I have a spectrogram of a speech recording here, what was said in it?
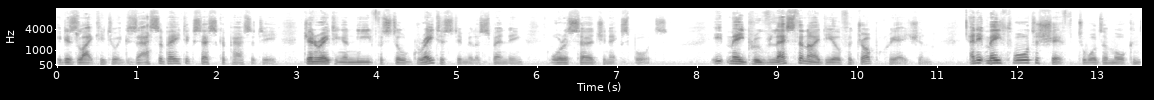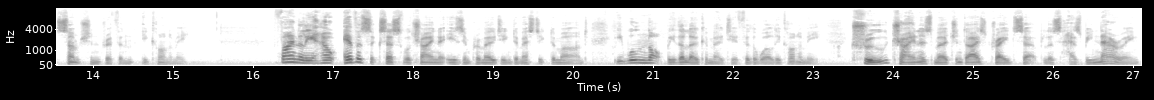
It is likely to exacerbate excess capacity, generating a need for still greater stimulus spending or a surge in exports. It may prove less than ideal for job creation, and it may thwart a shift towards a more consumption driven economy. Finally, however successful China is in promoting domestic demand, it will not be the locomotive for the world economy. True, China's merchandise trade surplus has been narrowing.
